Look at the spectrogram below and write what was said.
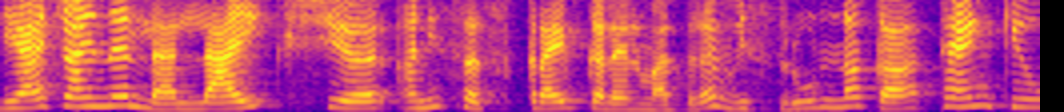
ह्या चॅनलला लाईक शेअर आणि सबस्क्राईब करायला मात्र विसरू नका. थँक्यू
